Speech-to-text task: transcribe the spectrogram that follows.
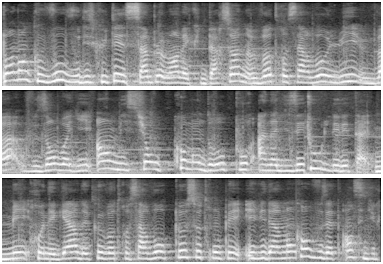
Pendant que vous, vous discutez simplement avec une personne, votre cerveau, lui, va vous envoyer en mission commando pour analyser tous les détails. Mais prenez garde que votre cerveau peut se tromper. Évidemment, quand vous êtes en séduction,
